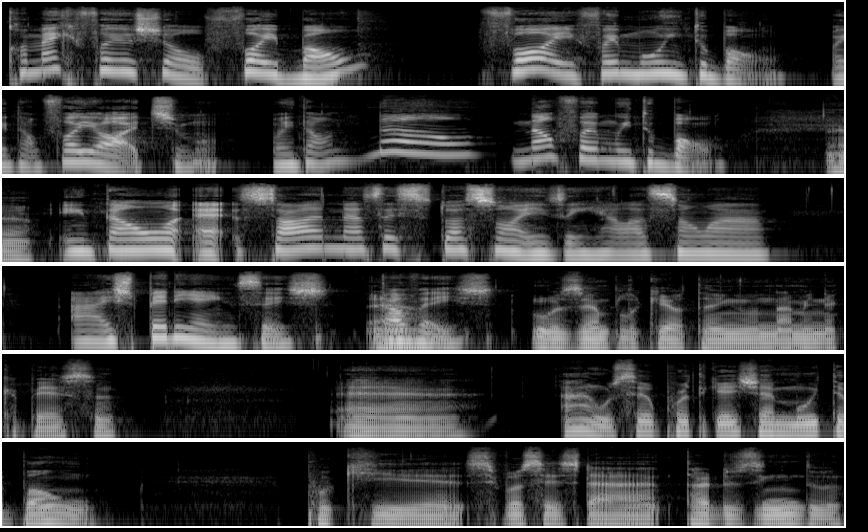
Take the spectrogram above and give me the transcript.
como é que foi o show? Foi bom? Foi, foi muito bom. Ou então, foi ótimo. Ou então, não, não foi muito bom. É. Então, é só nessas situações em relação a, a experiências, talvez. O exemplo que eu tenho na minha cabeça é ah, o seu português é muito bom. Porque se você está traduzindo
